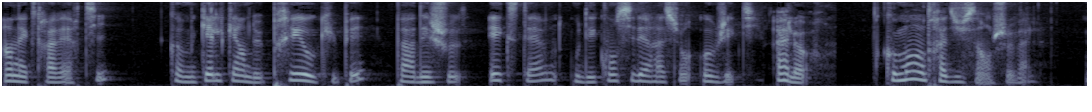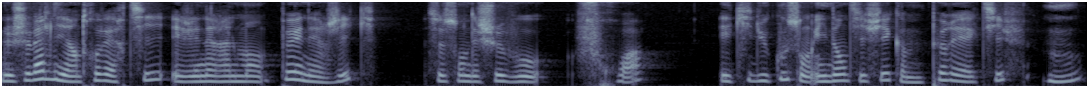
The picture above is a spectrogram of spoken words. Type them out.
un extraverti comme quelqu'un de préoccupé par des choses externes ou des considérations objectives. Alors, comment on traduit ça en cheval? Le cheval dit introverti est généralement peu énergique, ce sont des chevaux froids et qui du coup sont identifiés comme peu réactifs, mous.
